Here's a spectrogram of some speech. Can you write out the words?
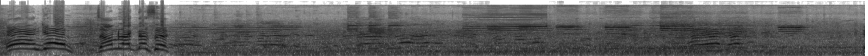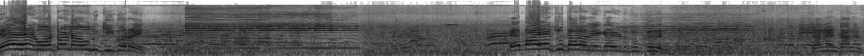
এ, আঙ্কেল জাম লাগতেছে। এই অটোটা উনি কি করে? এ, ভাই, একটু দাঁড়ান, এই গাড়িটা ঢুকতে দেন। টানেন টানেন।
